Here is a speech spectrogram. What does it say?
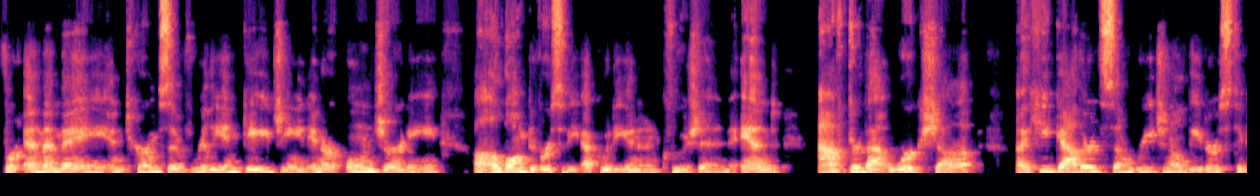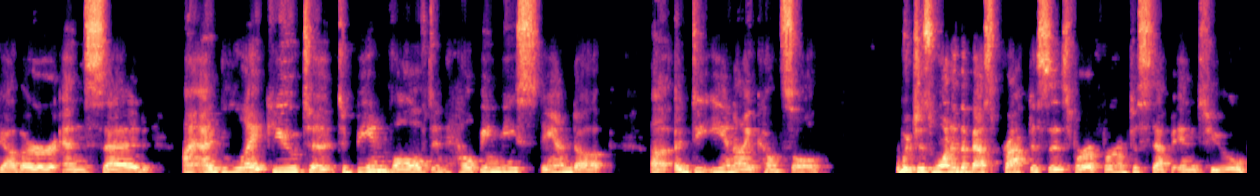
for MMA in terms of really engaging in our own journey uh, along diversity, equity, and inclusion. And after that workshop, uh, he gathered some regional leaders together and said, I- would like you to, to be involved in helping me stand up uh, a DE&I council, which is one of the best practices for a firm to step into.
